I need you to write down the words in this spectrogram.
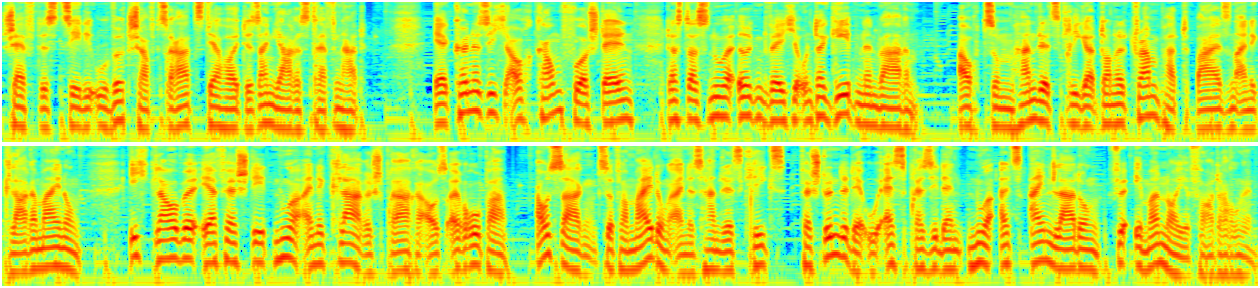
Chef des CDU-Wirtschaftsrats, der heute sein Jahrestreffen hat. Er könne sich auch kaum vorstellen, dass das nur irgendwelche Untergebenen waren. Auch zum Handelskrieger Donald Trump hat Balsen eine klare Meinung. Ich glaube, er versteht nur eine klare Sprache aus Europa. Aussagen zur Vermeidung eines Handelskriegs verstünde der US-Präsident nur als Einladung für immer neue Forderungen.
